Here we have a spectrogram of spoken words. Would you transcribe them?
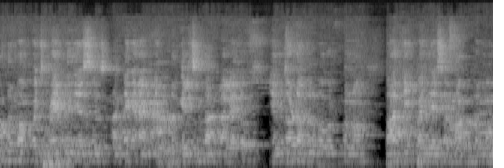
కుటుంబం కొంచెం ప్రయత్నం చేస్తున్నాం. అంతేగాని అక్కడ ఎప్పుడు గెలిచిన దాకా లేదు. ఎంతో డబ్బులు పోగొట్టుకున్నాం. పార్టీకి పనిచేశారు మా కుటుంబం.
